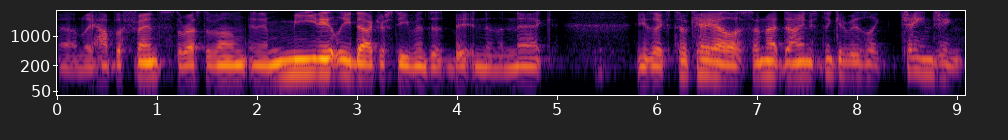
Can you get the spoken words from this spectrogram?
Um, they hop the fence, the rest of them, and immediately Dr. Stevens is bitten in the neck. And he's like, "It's okay, Alice. I'm not dying. Just think of it as like changing.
